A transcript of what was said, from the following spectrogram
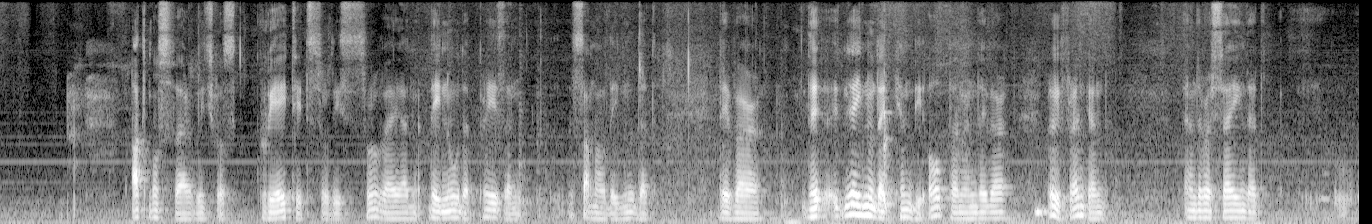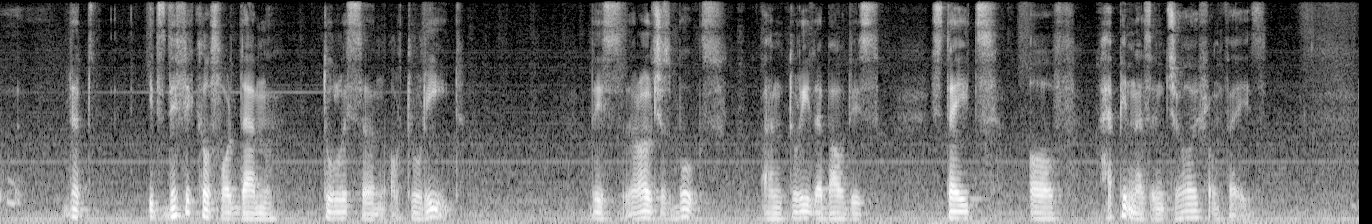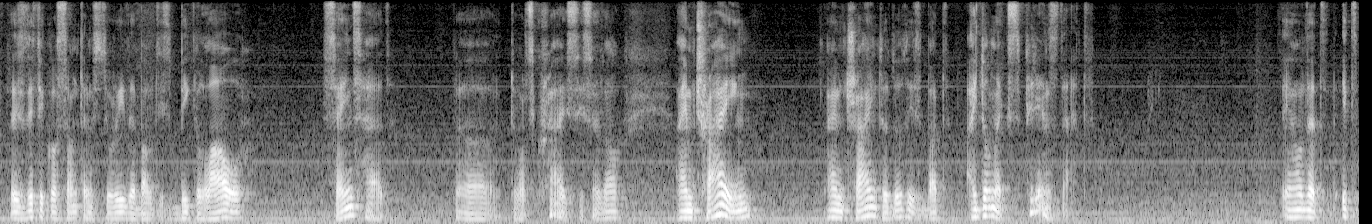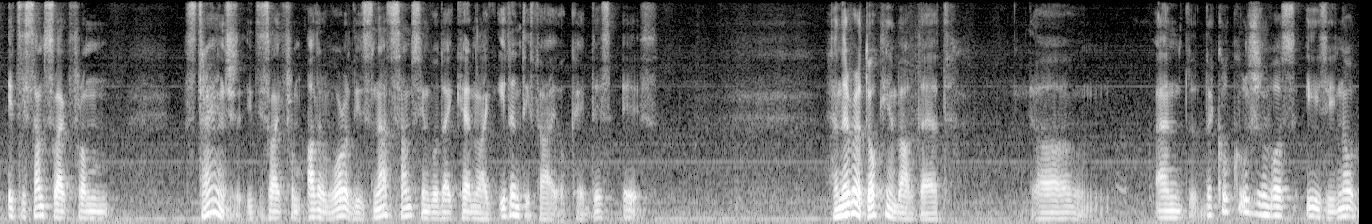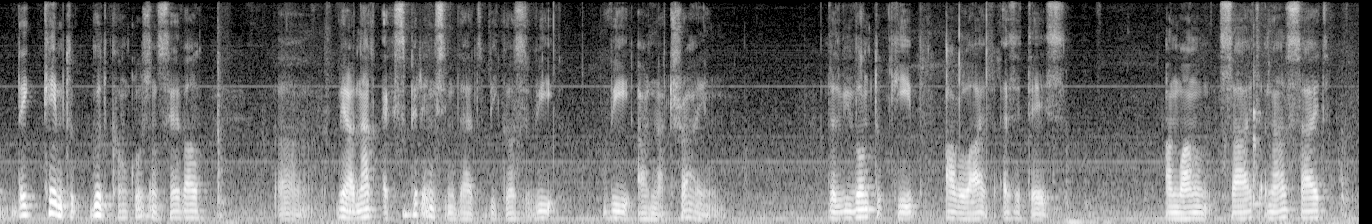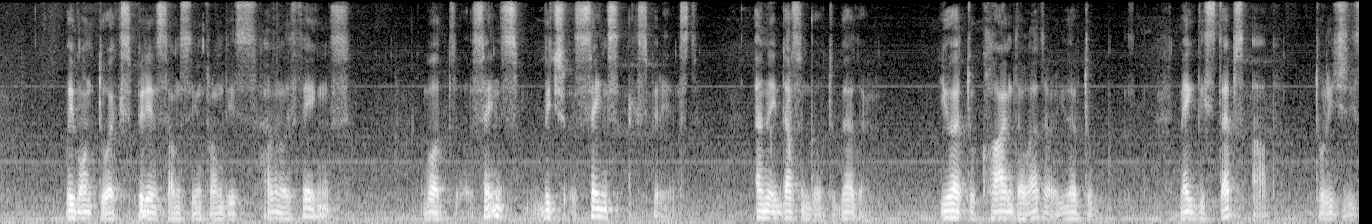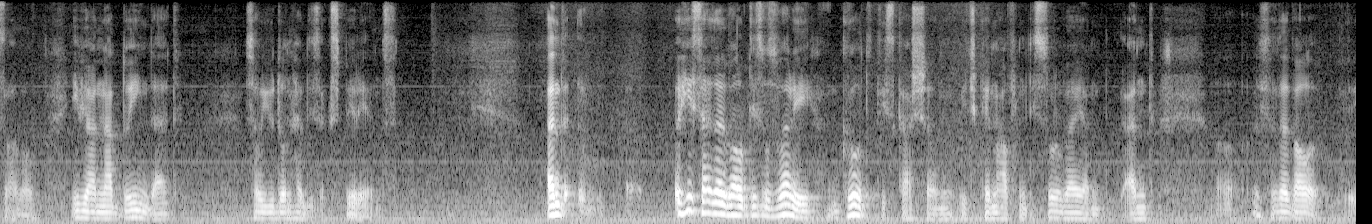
atmosphere which was created through this survey, and they knew that praise, and somehow they knew that they were, they, they knew they can be open, and they were really frank, and and they were saying that that it's difficult for them to listen or to read these religious books and to read about these states of happiness and joy from faith it's difficult sometimes to read about this big law saints had uh, towards Christ. He said, "Well, I'm trying, I'm trying to do this, but I don't experience that. You know that it it is something like from strange. It is like from other world. It's not something what I can like identify. Okay, this is." And they were talking about that um, and the conclusion was easy. You know, they came to good conclusions. Say, well, uh, we are not experiencing that because we we are not trying. That we want to keep our life as it is. On one side, another side, we want to experience something from these heavenly things, what saints, which saints experienced and it doesn't go together. You have to climb the ladder, you have to make these steps up to reach this level. If you are not doing that, so you don't have this experience. And he said that, well, this was very good discussion which came out from this survey, and, and uh, he said that, well,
